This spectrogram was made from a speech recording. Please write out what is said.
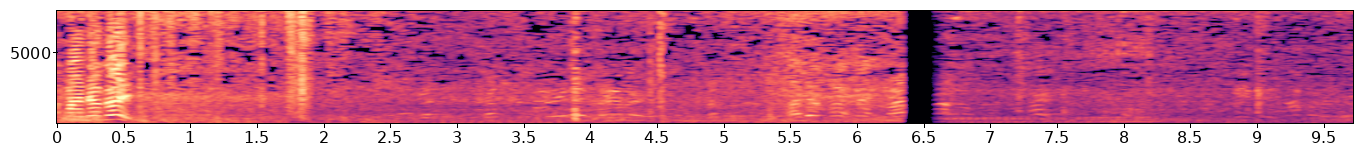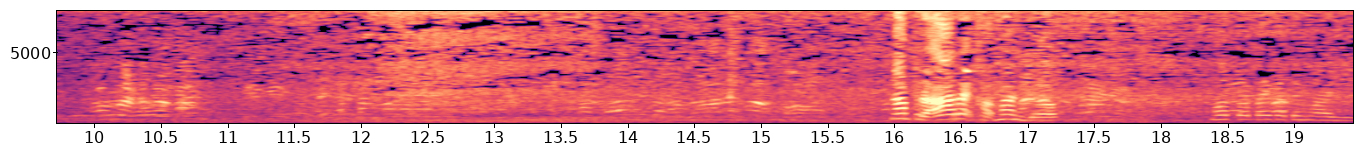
mandek mandek guys nabrak arek gak mandek motor tay kate mlayu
